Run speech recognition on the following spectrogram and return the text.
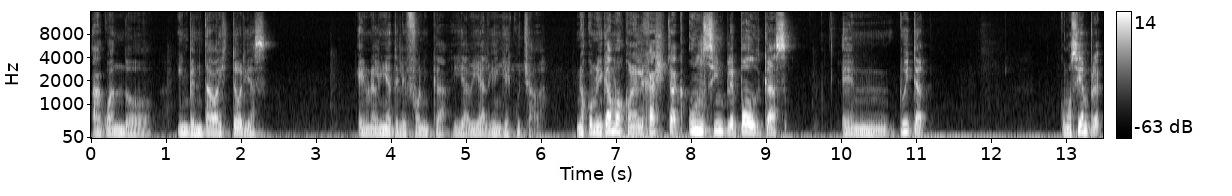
a cuando inventaba historias en una línea telefónica y había alguien que escuchaba. Nos comunicamos con el hashtag Un Simple Podcast en Twitter. Como siempre,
